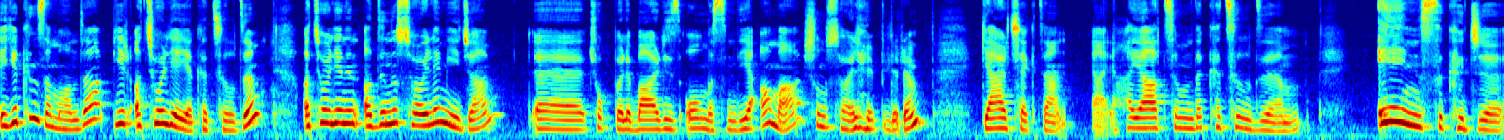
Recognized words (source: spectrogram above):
Ve yakın zamanda bir atölyeye katıldım. Atölyenin adını söylemeyeceğim. Ee, çok böyle bariz olmasın diye ama şunu söyleyebilirim. Gerçekten yani hayatımda katıldığım en sıkıcı,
